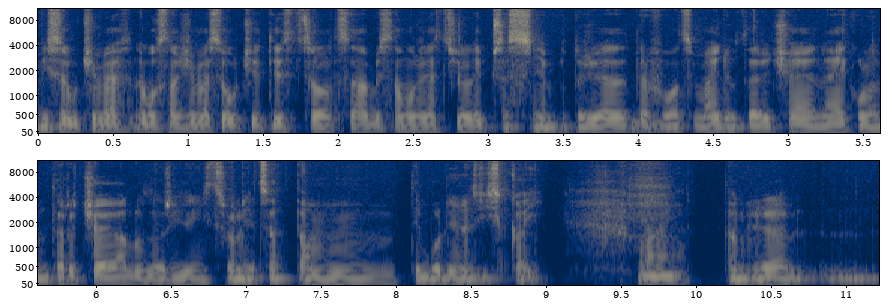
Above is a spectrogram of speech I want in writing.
My se učíme, nebo snažíme se učit ty střelce, aby samozřejmě stříleli přesně, protože trefovací mají do terče, ne kolem terče a do zařízení střelnice. Tam ty body nezískají. Ano. Takže mm,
